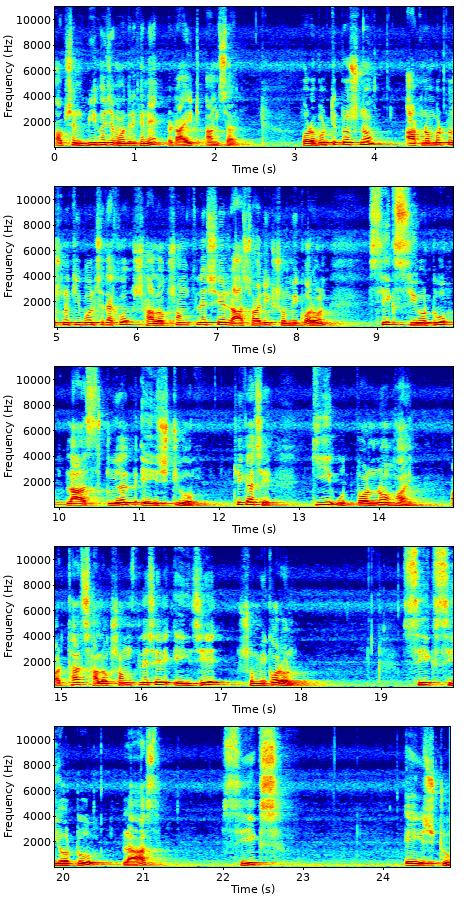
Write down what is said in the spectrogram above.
Option B হয়ে যাবে আমাদের এখানে রাইট আনসার পরবর্তী প্রশ্ন আট নম্বর প্রশ্ন কি বলছে? দেখো, শালক সংশ্লেষের রাসায়নিক সমীকরণ six CO two plus twelve H two O ঠিক আছে? কি উৎপন্ন হয়? অর্থাৎ শালক সংশ্লেষের এই যে সমীকরণ six CO two plus six H two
